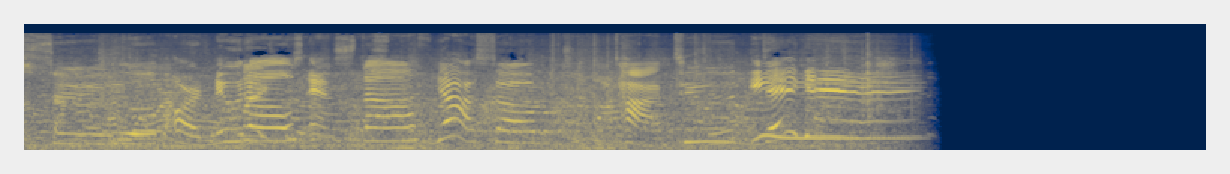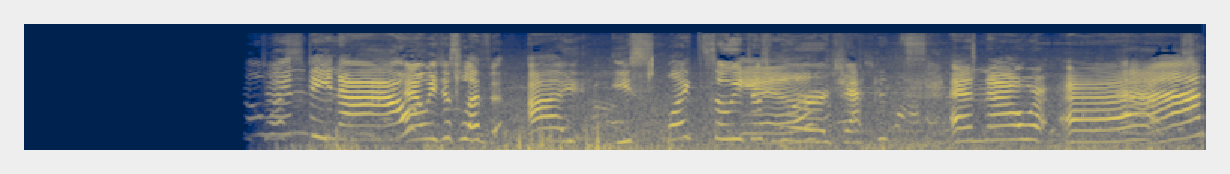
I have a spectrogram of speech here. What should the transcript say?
Soup Or noodles and stuff. yeah so time to Dig eat it. Windy now. and we just left I Eslite. So we just wore jackets And now we're at at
